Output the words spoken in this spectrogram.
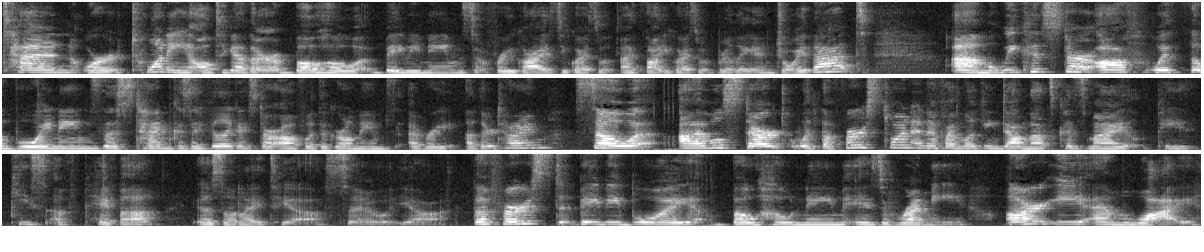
10 or 20 altogether boho baby names for you guys. You guys, I thought you guys would really enjoy that. Um, we could start off with the boy names this time because I feel like I start off with the girl names every other time. So I will start with the first one and if I'm looking down that's because my piece of paper is right here. So yeah. The first baby boy boho name is Remy. R-E-M-Y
